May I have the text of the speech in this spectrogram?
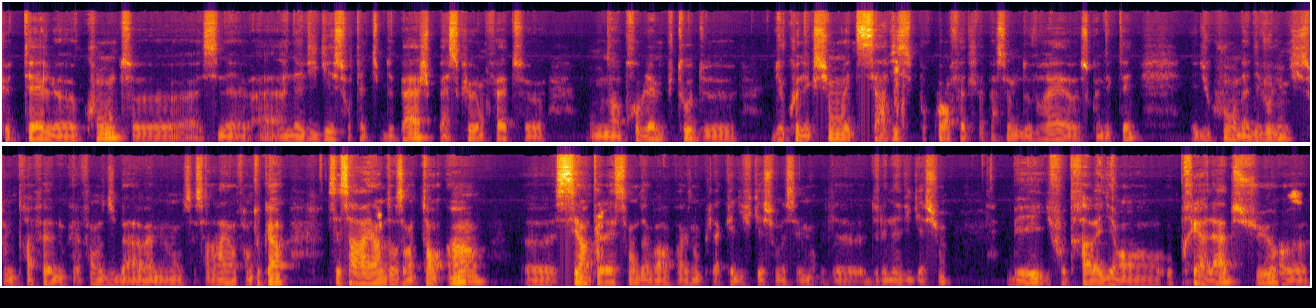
que tel compte a navigué sur tel type de page parce que, en fait, on a un problème plutôt de, connexion et de service. Pourquoi en fait la personne devrait euh, se connecter? Et du coup, on a des volumes qui sont ultra faibles. Donc à la fin, on se dit bah ouais, mais non, ça sert à rien. Enfin, en tout cas, ça sert à rien dans un temps 1. Euh, c'est intéressant d'avoir par exemple la qualification de la, navigation, mais il faut travailler au préalable sur euh,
